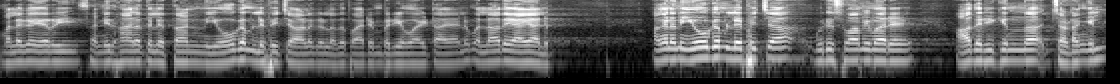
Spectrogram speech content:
മല കയറി സന്നിധാനത്തിലെത്താൻ നിയോഗം ലഭിച്ച ആളുകൾ അത് പാരമ്പര്യമായിട്ടായാലും അല്ലാതെ ആയാലും അങ്ങനെ നിയോഗം ലഭിച്ച ഗുരുസ്വാമിമാരെ ആദരിക്കുന്ന ചടങ്ങിൽ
